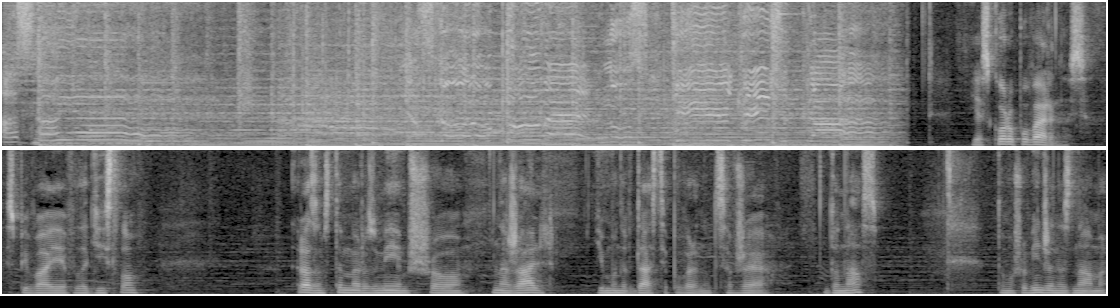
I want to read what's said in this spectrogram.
а знає. Я скоро повернусь, тільки чекай. Я скоро повернусь, співає Владіслав. Разом з тим ми розуміємо, що, на жаль, йому не вдасться повернутися вже до нас, тому що він же не з нами.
